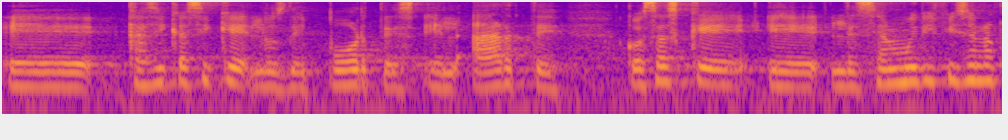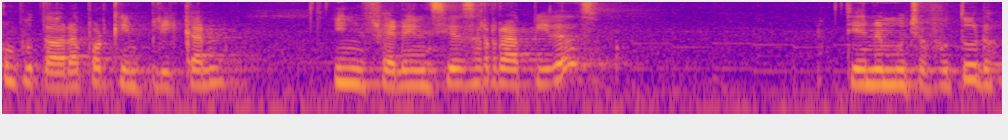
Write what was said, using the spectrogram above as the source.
eh, casi casi que los deportes, el arte, cosas que eh, les sean muy difíciles en una computadora porque implican inferencias rápidas, tiene mucho futuro.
